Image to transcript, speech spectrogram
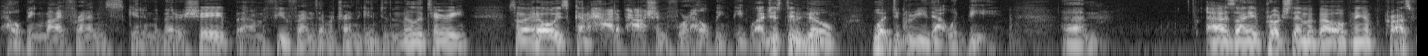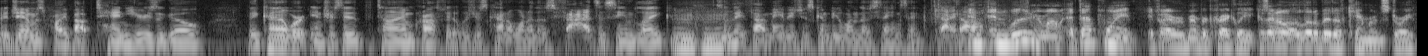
helping my friends get into better shape, um, a few friends that were trying to get into the military. So I'd always kind of had a passion for helping people. I just didn't know what degree that would be. Um, as I approached them about opening up a CrossFit gym, it was probably about 10 years ago. They kind of weren't interested at the time. CrossFit was just kind of one of those fads, it seemed like. So they thought maybe it's just going to be one of those things that died off. And, and wasn't your mom at that point, if I remember correctly, because I know a little bit of Cameron's story,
